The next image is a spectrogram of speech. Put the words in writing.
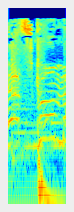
Let's go.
